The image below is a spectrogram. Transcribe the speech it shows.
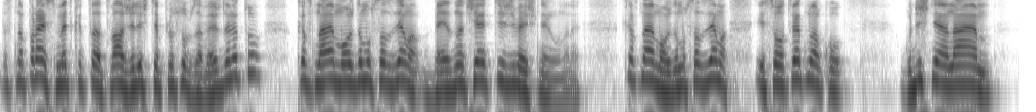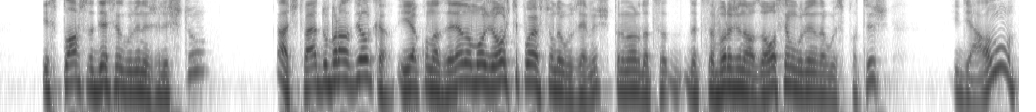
да си направиш сметката това жилище плюс обзавеждането, какъв най може да му се взема. Без значение ти живееш в него, нали? Какъв най може да му се взема. И съответно, ако годишния найем изплаща за 10 години жилището, значи това е добра сделка. И ако на зелено може още по-ефтино да го вземеш, примерно да, да ти се вържи за 8 години да го изплатиш, идеално.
